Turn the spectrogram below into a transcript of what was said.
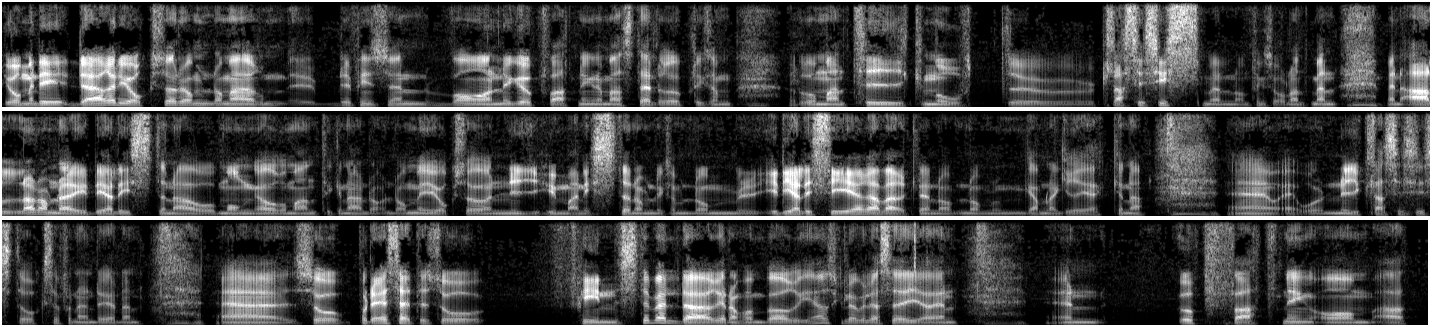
Jo, men det, där är det också de, de här, det finns en vanlig uppfattning när man ställer upp liksom romantik mot uh, klassicism eller någonting sådant. Men, men alla de där idealisterna och många av romantikerna, de, de är ju också nyhumanister. De, liksom, de idealiserar verkligen de, de gamla grekerna eh, och nyklassicister också för den delen. Eh, så på det sättet så finns det väl där redan från början, skulle jag vilja säga, en, en uppfattning om att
